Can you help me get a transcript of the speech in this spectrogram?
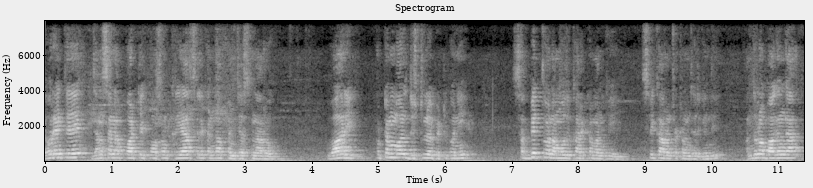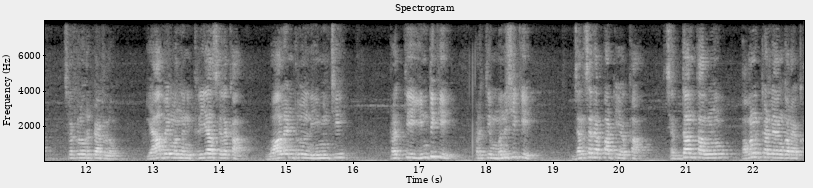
ఎవరైతే జనసేన పార్టీ కోసం క్రియాశీలకంగా పనిచేస్తున్నారో వారి కుటుంబాలు దృష్టిలో పెట్టుకొని సభ్యత్వ నమోదు కార్యక్రమానికి శ్రీకారం చుట్టడం జరిగింది. అందులో భాగంగా చిలకలూరుపేటలో యాభై మందిని క్రియాశీలక వాలంటీర్లను నియమించి ప్రతి ఇంటికి ప్రతి మనిషికి జనసేన పార్టీ యొక్క సిద్ధాంతాలను పవన్ కళ్యాణ్ గారి యొక్క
